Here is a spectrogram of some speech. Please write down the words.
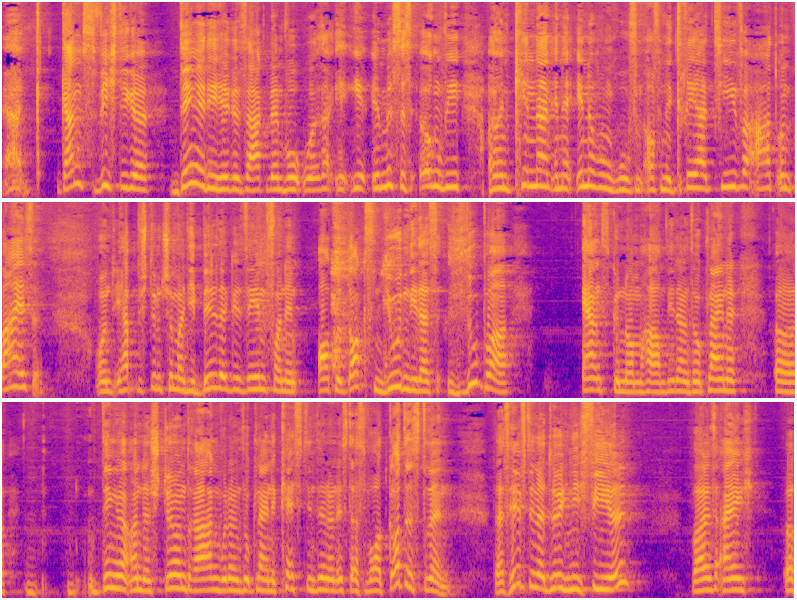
Ja, ganz wichtige Dinge, die hier gesagt werden, wo ihr, ihr müsst es irgendwie euren Kindern in Erinnerung rufen, auf eine kreative Art und Weise. Und ihr habt bestimmt schon mal die Bilder gesehen von den orthodoxen Juden, die das super ernst genommen haben, die dann so kleine äh, Dinge an der Stirn tragen, wo dann so kleine Kästchen sind und ist das Wort Gottes drin. Das hilft ihnen natürlich nicht viel, weil es eigentlich, äh,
